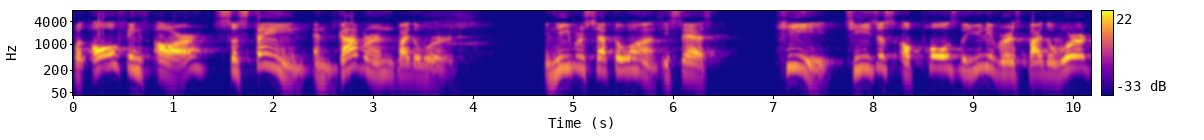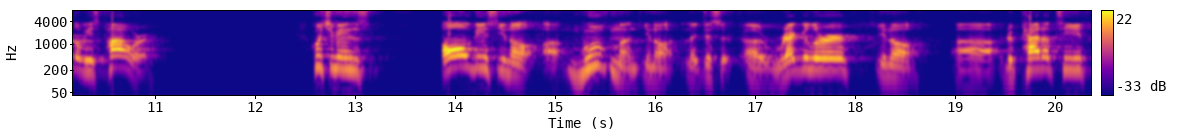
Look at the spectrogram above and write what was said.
but all things are sustained and governed by the Word. In Hebrews chapter 1, it says, He, Jesus, upholds the universe by the word of His power. Which means all this, you know, uh, movement, you know, like this uh, regular, you know, uh, repetitive,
